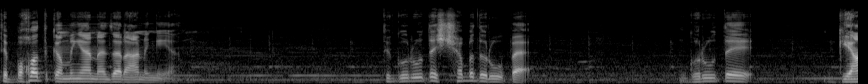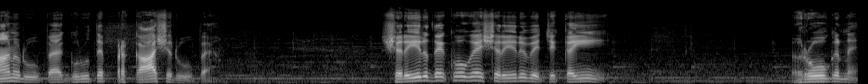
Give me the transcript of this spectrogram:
ਤੇ ਬਹੁਤ ਕਮੀਆਂ ਨਜ਼ਰ ਆਣਗੀਆਂ ਤੇ ਗੁਰੂ ਤੇ ਸ਼ਬਦ ਰੂਪ ਹੈ। ਗੁਰੂ ਤੇ ਗਿਆਨ ਰੂਪ ਹੈ, ਗੁਰੂ ਤੇ ਪ੍ਰਕਾਸ਼ ਰੂਪ ਹੈ। ਸਰੀਰ ਦੇਖੋਗੇ, ਸਰੀਰ ਵਿੱਚ ਕਈ ਰੋਗ ਨੇ,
